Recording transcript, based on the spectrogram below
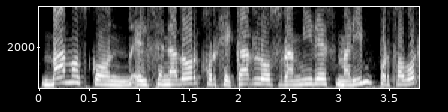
Vamos con el senador Jorge Carlos Ramírez Marín, por favor.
